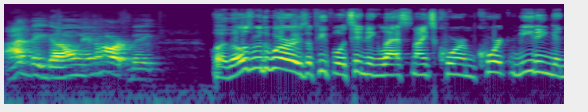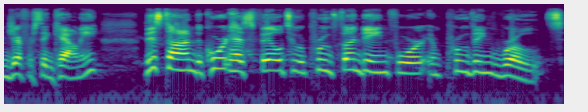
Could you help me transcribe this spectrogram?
I'd be gone in a heartbeat. Well, those were the words of people attending last night's quorum court meeting in Jefferson County. This time, the court has failed to approve funding for improving roads.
